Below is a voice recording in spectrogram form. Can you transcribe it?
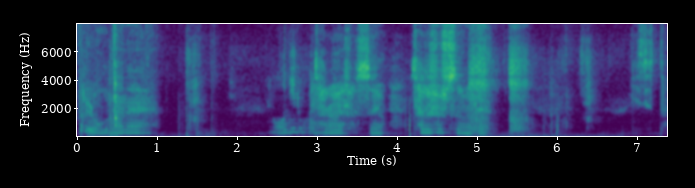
빨리 오기만 해. 어디로 가냐? 잘하셨어요. 네. 이제 다.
